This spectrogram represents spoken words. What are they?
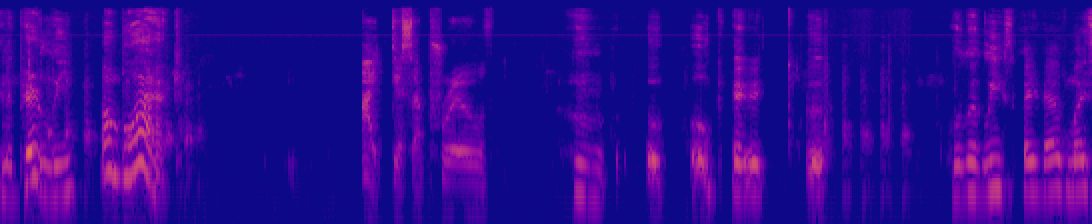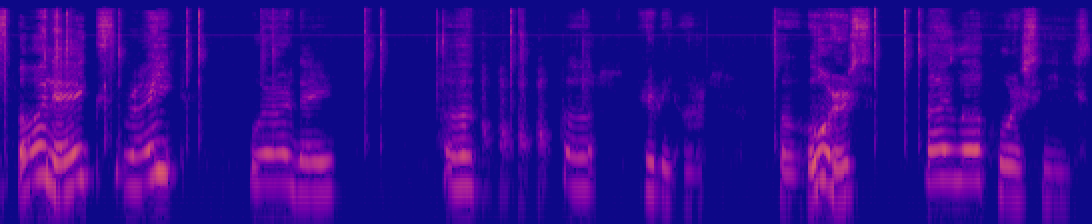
And apparently, I'm black. I disapprove. Oh, okay. Uh, well, at least I have my spawn eggs, right? Where are they? Uh, uh, here we are. A horse? I love horses.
